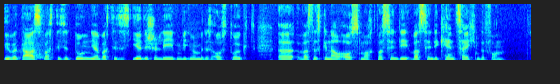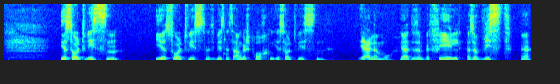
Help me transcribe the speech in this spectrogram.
über das, was diese Dunja, was dieses irdische Leben, wie immer man das ausdrückt, äh, was das genau ausmacht. Was sind, die, was sind die Kennzeichen davon? Ihr sollt wissen, ihr sollt wissen, also wir sind jetzt angesprochen, ihr sollt wissen, I'lamu, ja, das ist ein Befehl, also wisst, ja,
